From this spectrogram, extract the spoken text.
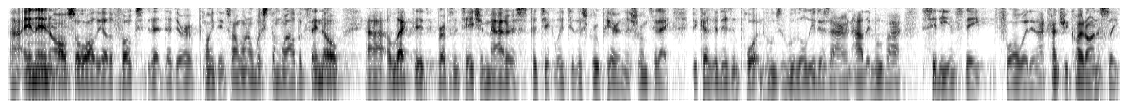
uh, and then also all the other folks that, that they're appointing. So I want to wish them well because I know uh, elected representation matters, particularly to this group here in this room today, because it is important who's, who the leaders are and how they move our city and state forward in our country. Quite honestly.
